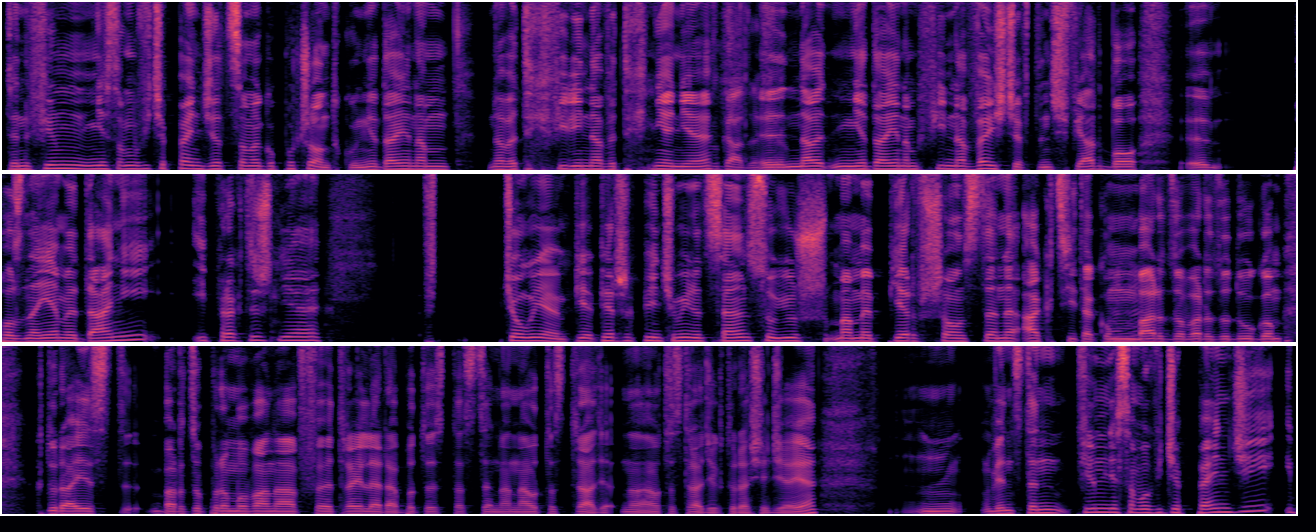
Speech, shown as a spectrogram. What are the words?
ten film niesamowicie pędzi od samego początku. Nie daje nam nawet chwili na wytchnienie, Y. Nawet nie daje nam chwili na wejście w ten świat, bo y, poznajemy Dani i praktycznie w ciągu, nie wiem, pie pierwszych pięciu minut sensu już mamy pierwszą scenę akcji, taką Mhm. bardzo, bardzo długą, która jest bardzo promowana w trailerach, bo to jest ta scena na autostradzie, na autostradzie która się dzieje. Mm, Więc ten film niesamowicie pędzi i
